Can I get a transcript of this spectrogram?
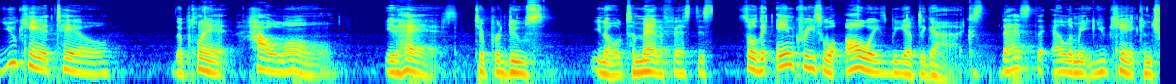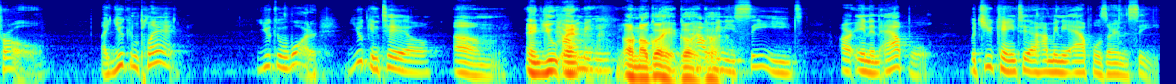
you can't tell the plant how long it has to produce, you know, to manifest this. So the increase will always be up to God because that's the element you can't control. Like you can plant, you can water, you can tell um, And you How and, many- Oh no, go ahead. Go ahead. how go ahead. many seeds are in an apple, but you can't tell how many apples are in a seed.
